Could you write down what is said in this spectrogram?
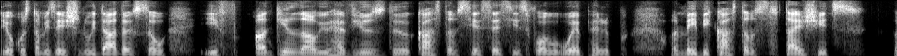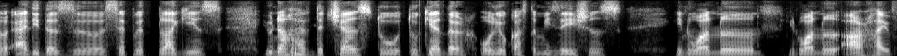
your customization with others. So if until now you have used custom CSSs for web help or maybe custom style sheets added as uh, separate plugins, you now have the chance to to gather all your customizations in one uh, in one archive.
